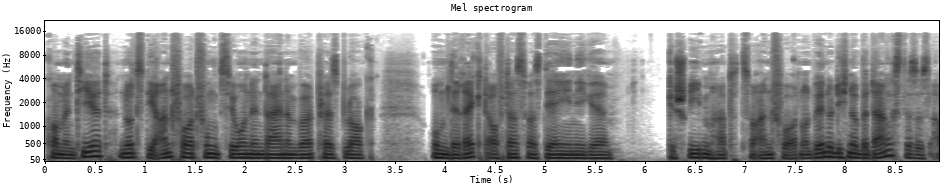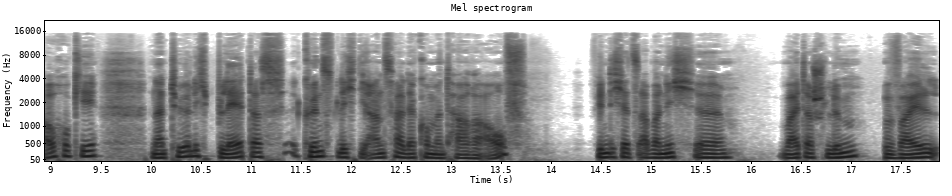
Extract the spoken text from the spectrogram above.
kommentiert, nutzt die Antwortfunktion in deinem WordPress-Blog, um direkt auf das, was derjenige geschrieben hat, zu antworten. Und wenn du dich nur bedankst, das ist auch okay. Natürlich bläht das künstlich die Anzahl der Kommentare auf. Finde ich jetzt aber nicht äh, weiter schlimm, weil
